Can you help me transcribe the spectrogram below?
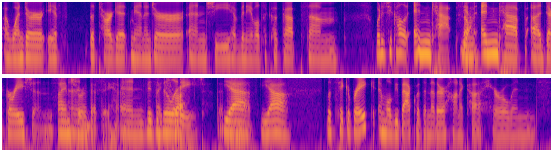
I wonder if the Target manager and she have been able to cook up some. What did she call it? End cap, some Yeah. end cap uh, decorations. I'm sure that they have. and I visibility. trust that they yeah, have. yeah. Let's take a break, and we'll be back with another Hanukkah heroines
